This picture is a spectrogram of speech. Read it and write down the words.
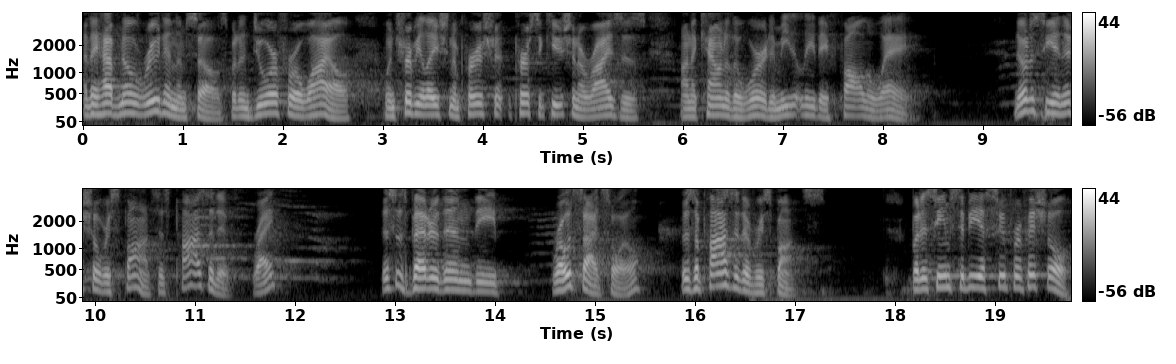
And they have no root in themselves, but endure for a while. When tribulation and perse- persecution arises on account of the word, immediately they fall away. Notice the initial response is positive, right? This is better than the roadside soil. There's a positive response. But it seems to be a superficial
